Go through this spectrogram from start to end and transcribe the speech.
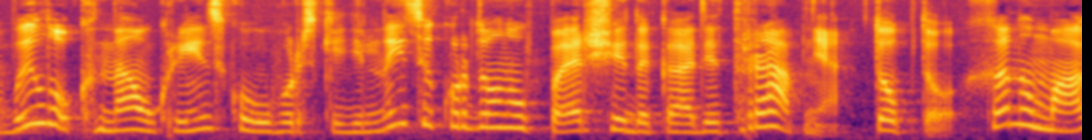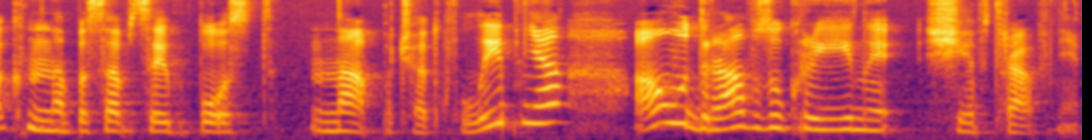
Вилок на українсько-угорській дільниці кордону в першій декаді травня. Тобто Ханумак написав цей пост на початку липня, а удрав з України ще в травні.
